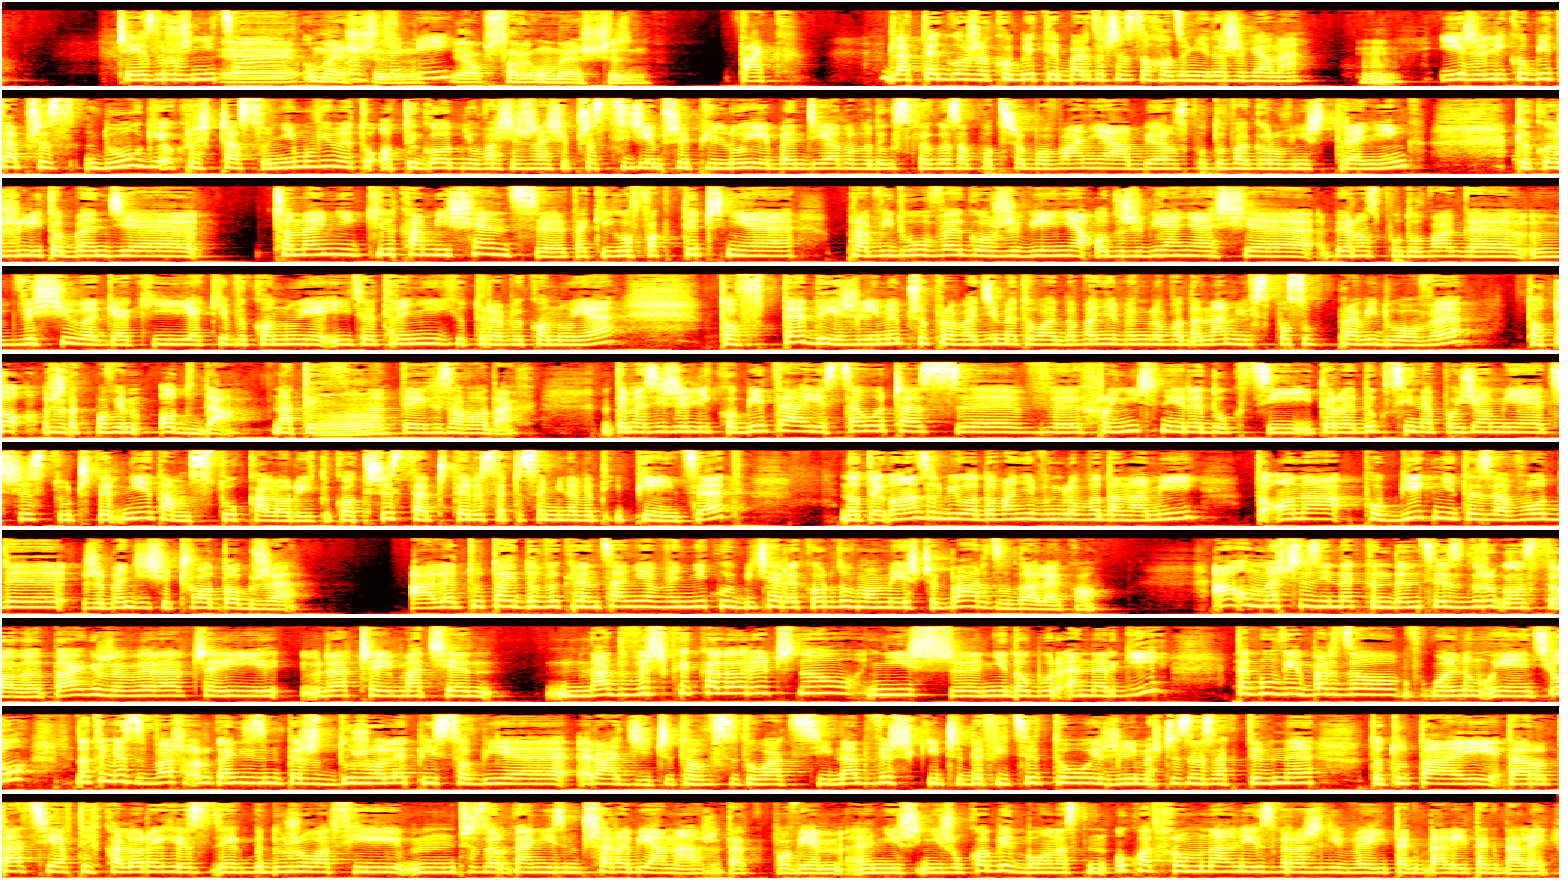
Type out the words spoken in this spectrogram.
Czy jest różnica? E, u mężczyzn. Lepiej? Ja obstawiam u mężczyzn. Tak. Dlatego, że kobiety bardzo często chodzą niedożywione. Hmm. Jeżeli kobieta przez długi okres czasu, nie mówimy tu o tygodniu, właśnie, że ona się przez tydzień przepilnuje i będzie jadła według swojego zapotrzebowania, biorąc pod uwagę również trening, tylko jeżeli to będzie co najmniej kilka miesięcy takiego faktycznie prawidłowego żywienia, odżywiania się, biorąc pod uwagę wysiłek, jaki, jaki wykonuje i te treningi, które wykonuje, to wtedy, jeżeli my przeprowadzimy to ładowanie węglowodanami w sposób prawidłowy, to to, że tak powiem, odda na tych, na tych zawodach. Natomiast jeżeli kobieta jest cały czas y, w chronicznej redukcji i to redukcji na poziomie 300, 4, nie tam 100 kalorii, tylko 300, 400, czasami nawet i 500, no jak ona zrobi ładowanie węglowodanami, to ona pobiegnie te zawody, że będzie się czuła dobrze. Ale tutaj do wykręcania wyniku i bicia rekordów mamy jeszcze bardzo daleko. A u mężczyzn jednak tendencja jest w drugą stronę, tak? Że wy raczej, raczej macie nadwyżkę kaloryczną niż niedobór energii. Tak mówię bardzo w ogólnym ujęciu. Natomiast wasz organizm też dużo lepiej sobie radzi, czy to w sytuacji nadwyżki, czy deficytu. Jeżeli mężczyzna jest aktywny, to tutaj ta rotacja w tych kaloriach jest jakby dużo łatwiej mm, przez organizm przerabiana, że tak powiem, niż, niż u kobiet, bo u nas ten układ hormonalny jest wrażliwy i tak dalej, i tak dalej.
